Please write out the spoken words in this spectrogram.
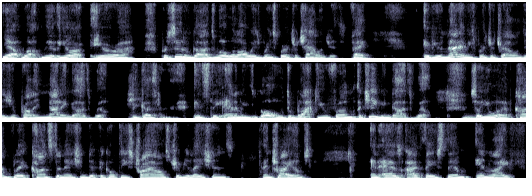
Yeah, well, your your uh, pursuit of God's will will always bring spiritual challenges. In fact, if you're not having spiritual challenges, you're probably not in God's will because it's the enemy's goal to block you from achieving God's will. Mm-hmm. So you will have conflict, consternation, difficulties, trials, tribulations, and triumphs. And as I faced them in life,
